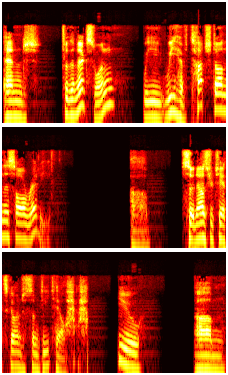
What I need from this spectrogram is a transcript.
And for the next one, we we have touched on this already. Uh, so now's your chance to go into some detail. How, how do you um,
